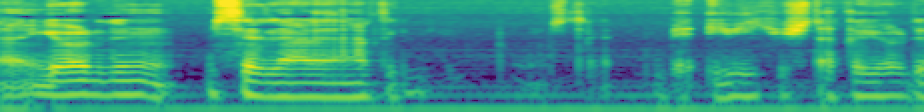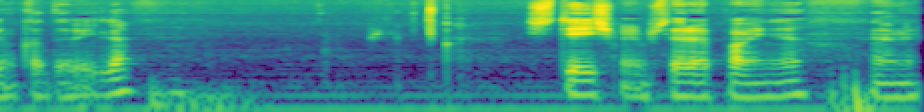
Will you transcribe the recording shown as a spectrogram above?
Yani gördüğüm liselerden artık bir iki üç dakika gördüğüm kadarıyla. Hiç değişmemişler hep aynı. Yani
